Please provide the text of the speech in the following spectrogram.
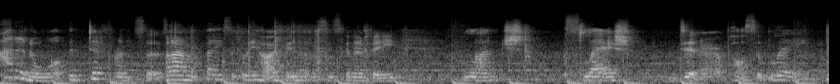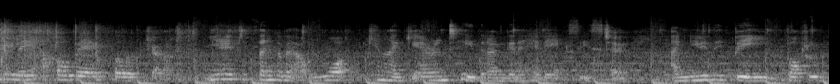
I don't know what the difference is, but I'm basically hoping that this is going to be lunch slash dinner possibly really a whole bag full of junk you have to think about what can I guarantee that I'm going to have access to I knew there'd be bottled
